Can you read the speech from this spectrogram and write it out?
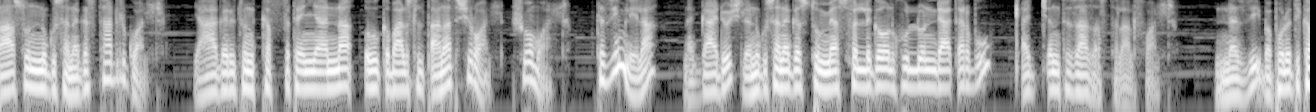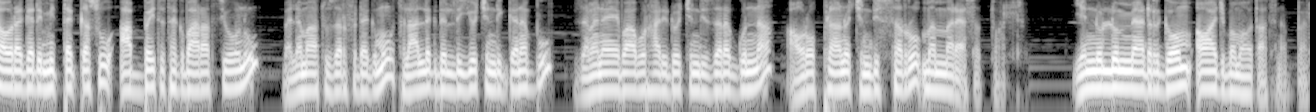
ራሱን ንጉሠ ነገሥት አድርጓል። የሀገሪቱን ከፍተኛና ዕውቅ ባለሥልጣናት ሽሯል፣ ሾሟል። ከዚህም ሌላ ነጋዴዎች ለንጉሠ ነገሥቱ የሚያስፈልገውን ሁሉ እንዲያቀርቡ ቀጭን ትእዛዝ አስተላልፏል። እነዚህ በፖለቲካው ረገድ የሚጠቀሱ አበይት ተግባራት ሲሆኑ በልማቱ ዘርፍ ደግሞ ትላልቅ ድልድዮች እንዲገነቡ፣ ዘመናዊ የባቡር ሐዲዶች እንዲዘረጉና አውሮፕላኖች እንዲሰሩ መመሪያ ሰጥቷል። ይህን ሁሉ የሚያደርገውም አዋጅ በማውጣት ነበር።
